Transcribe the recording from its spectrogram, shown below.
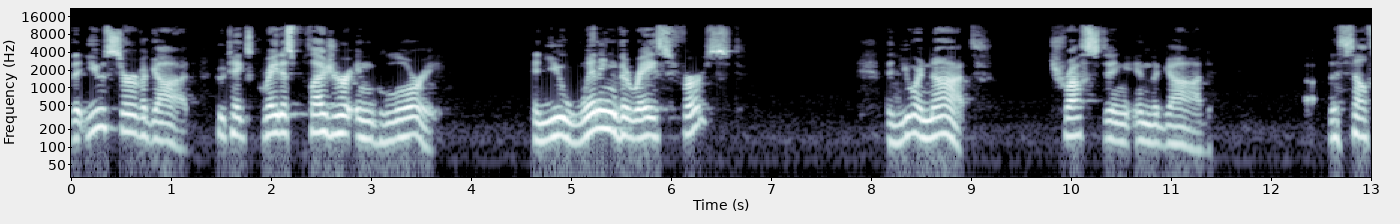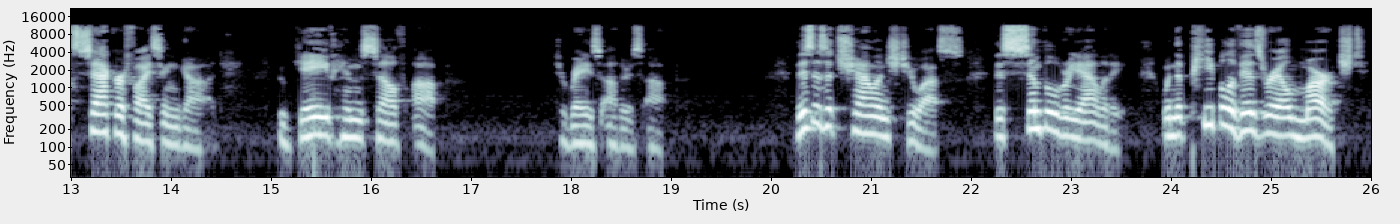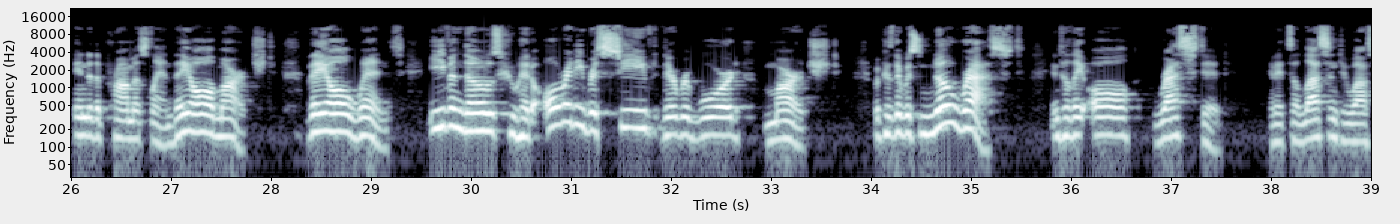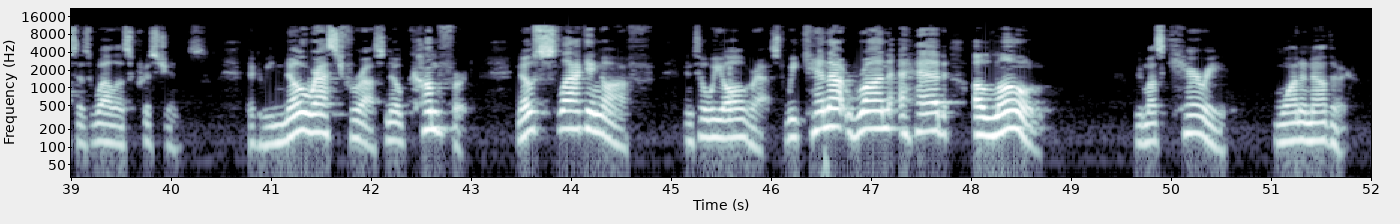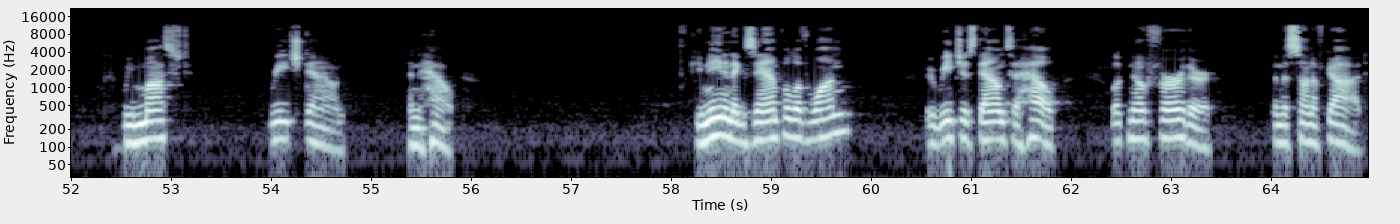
that you serve a God who takes greatest pleasure in glory in you winning the race first, then you are not trusting in the God, the self-sacrificing God who gave himself up to raise others up. This is a challenge to us this simple reality. When the people of Israel marched into the promised land, they all marched. They all went. Even those who had already received their reward marched because there was no rest until they all rested. And it's a lesson to us as well as Christians. There can be no rest for us, no comfort, no slacking off until we all rest. We cannot run ahead alone. We must carry one another we must reach down and help. If you need an example of one who reaches down to help, look no further than the Son of God.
